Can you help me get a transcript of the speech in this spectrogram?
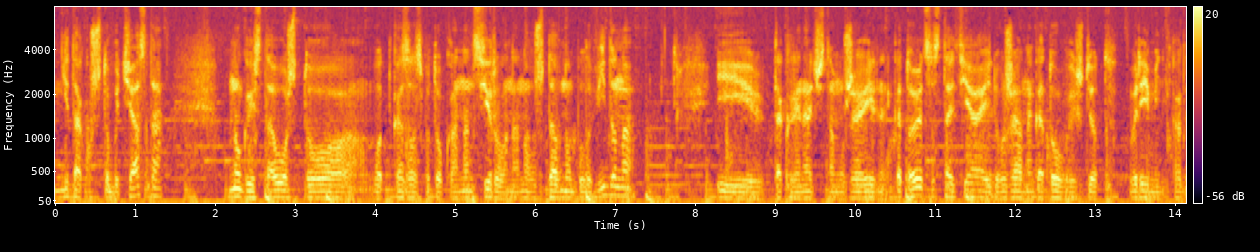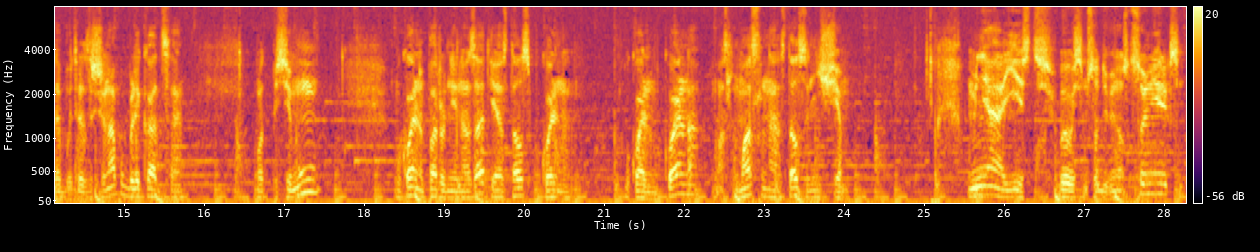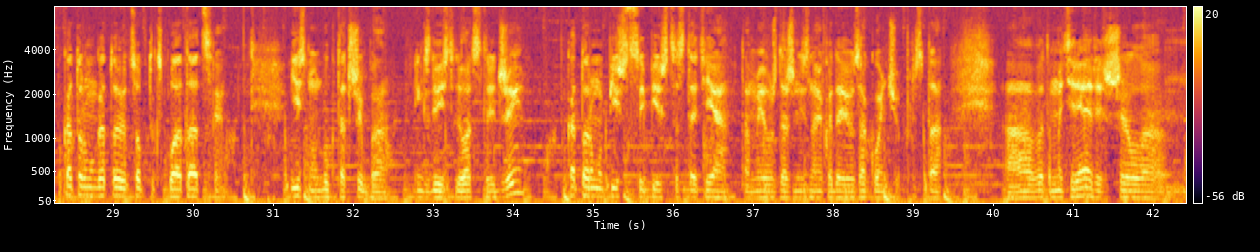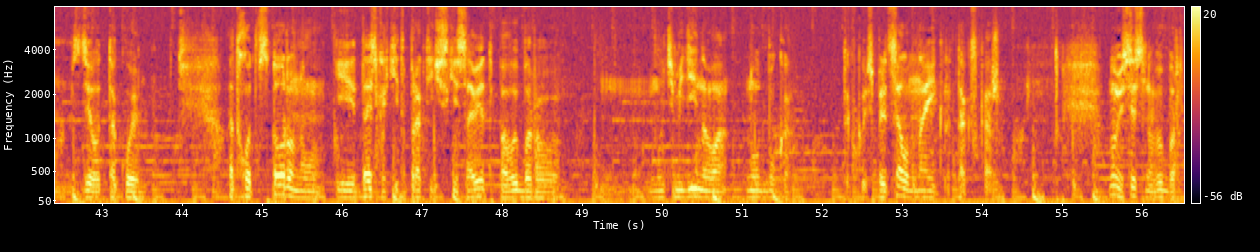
не так уж чтобы часто. Много из того, что вот казалось бы только анонсировано, оно уже давно было видано. И так или иначе там уже или готовится статья, или уже она готова и ждет времени, когда будет разрешена публикация. Вот посему буквально пару дней назад я остался буквально, буквально, буквально, масло масляное, остался ни с чем. У меня есть V890 Sony Ericsson, по которому готовится опыт эксплуатации. Есть ноутбук Toshiba X223G, по которому пишется и пишется статья. Там я уже даже не знаю, когда ее закончу. Просто а, в этом материале решил а, сделать такой отход в сторону и дать какие-то практические советы по выбору мультимедийного ноутбука. Такой с прицелом на игры, так скажем. Ну, естественно, выбор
